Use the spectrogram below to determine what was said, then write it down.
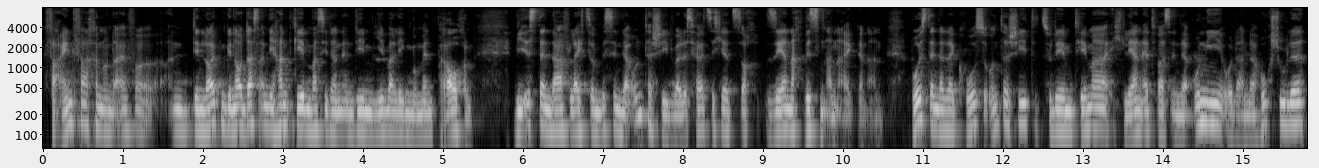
vereinfachen und einfach den Leuten genau das an die Hand geben, was sie dann in dem jeweiligen Moment brauchen. Wie ist denn da vielleicht so ein bisschen der Unterschied? Weil es hört sich jetzt doch sehr nach Wissen aneignen an. Wo ist denn da der große Unterschied zu dem Thema, ich lerne etwas in der Uni oder an der Hochschule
